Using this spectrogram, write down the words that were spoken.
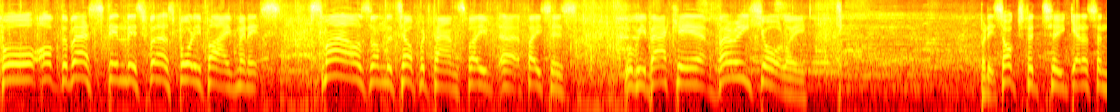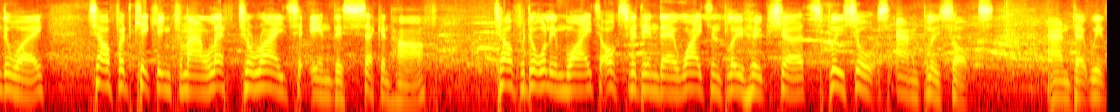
Four of the best in this first 45 minutes. Smiles on the Telford fans' fa uh, faces. We'll be back here very shortly. But it's Oxford to get us underway. Telford kicking from our left to right in this second half. Telford all in white, Oxford in their white and blue hoop shirts, blue shorts and blue socks. And uh, with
